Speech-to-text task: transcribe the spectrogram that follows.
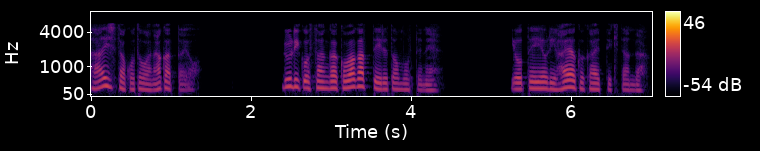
大したことはなかったよ。瑠璃子さんが怖がっていると思ってね。予定より早く帰ってきたんだ。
